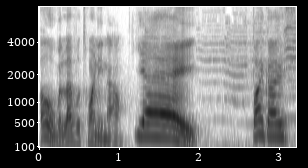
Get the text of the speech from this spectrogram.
Oh, we're level 20 now. Yay! Bye guys!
